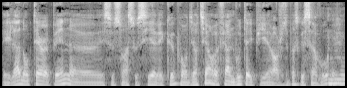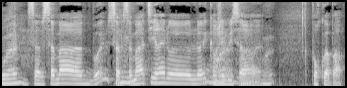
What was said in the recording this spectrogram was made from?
Et là donc Terrapin euh, ils se sont associés avec eux pour dire tiens on va faire une bouteille pied. Alors je sais pas ce que ça vaut, mais Ouais. ça ça m'a ouais ça m'a attiré l'œil quand j'ai vu ça. Pourquoi pas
